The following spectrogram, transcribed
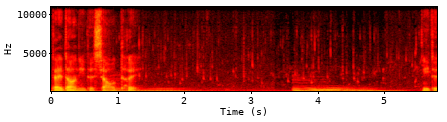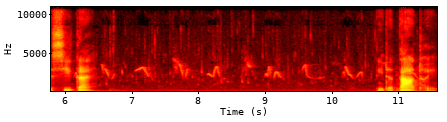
带到你的小腿。你的膝盖，你的大腿，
